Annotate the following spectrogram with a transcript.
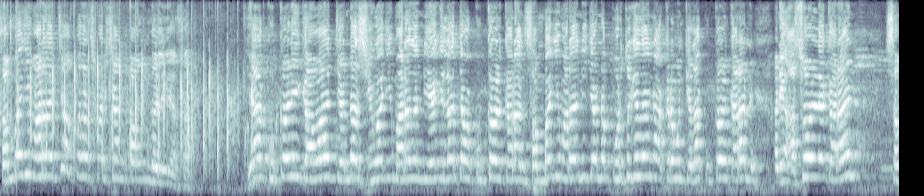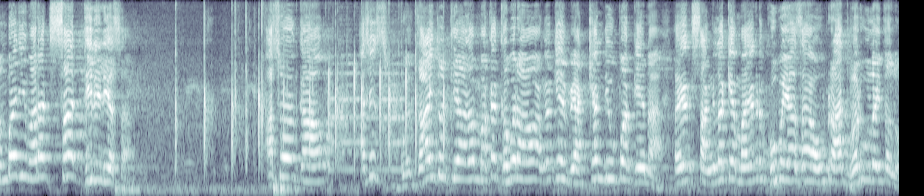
संभाजी महाराजांच्या पदस्पर्शान पावन झालेले आसा ह्या कुकळी गावात जेन्ना शिवाजी महाराजांनी हे केलं तेव्हा कुकळकरान संभाजी महाराजांनी जेन्ना पोर्तुगीजांना आक्रमण केला कुकळकरान आणि असोळडेकरान संभाजी महाराज साथ दिलेली आसा असो गाव असे जाय तितले आसा म्हाका खबर हा हांगा की व्याख्यान दिवपाक येना. हांवें सांगलां की म्हाजे कडेन खूब हे आसा हांव रातभर उलयतलो.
